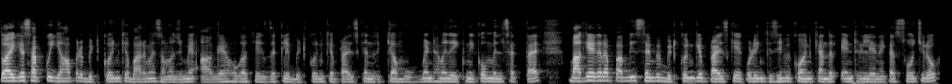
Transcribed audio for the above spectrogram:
तो आई गेस आपको यहाँ पर बिटकॉइन के बारे में समझ में आ गया होगा कि एक्जैक्टली बिटकॉइन के प्राइस के अंदर क्या मूवमेंट हमें देखने को मिल सकता है। बाकी अगर आप अभी इस टाइम पे बिटकॉइन के प्राइस के अकॉर्डिंग किसी भी कॉइन के अंदर एंट्री लेने का सोच रहे हो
